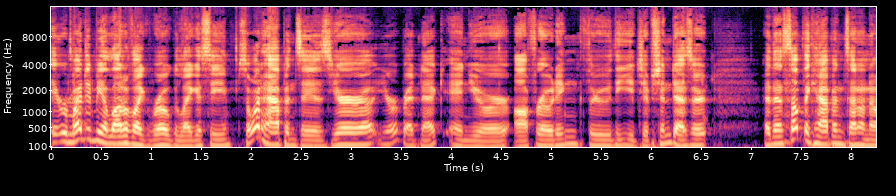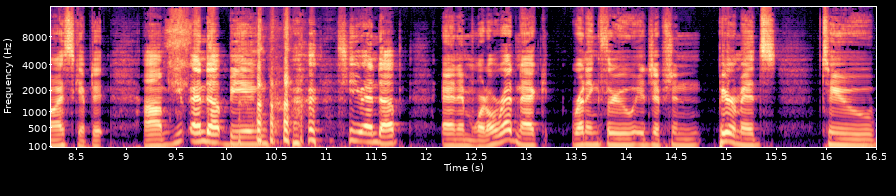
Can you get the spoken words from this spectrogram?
it reminded me a lot of like Rogue Legacy. So what happens is you're you're a redneck and you're off roading through the Egyptian desert, and then something happens. I don't know. I skipped it. Um, you end up being you end up an immortal redneck running through Egyptian pyramids to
